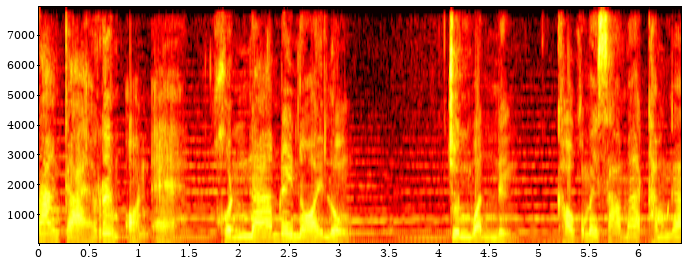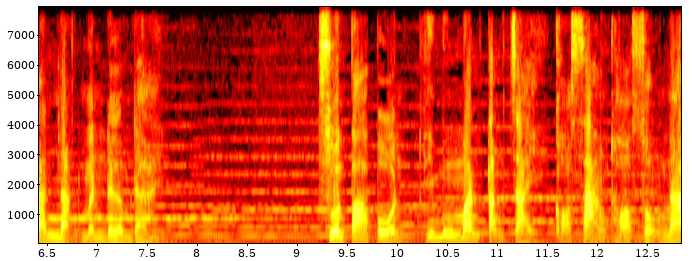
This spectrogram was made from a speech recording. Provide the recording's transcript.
ร่างกายเริ่มอ่อนแอ ขนน้ำได้น้อยลง จนวันหนึ่ง เขาก็ไม่สามารถทำงานหนักเหมือนเดิมได้ ส่วนปาโปนที่มุ่งมั่นตั้งใจก่อสร้างท่อส่งน้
